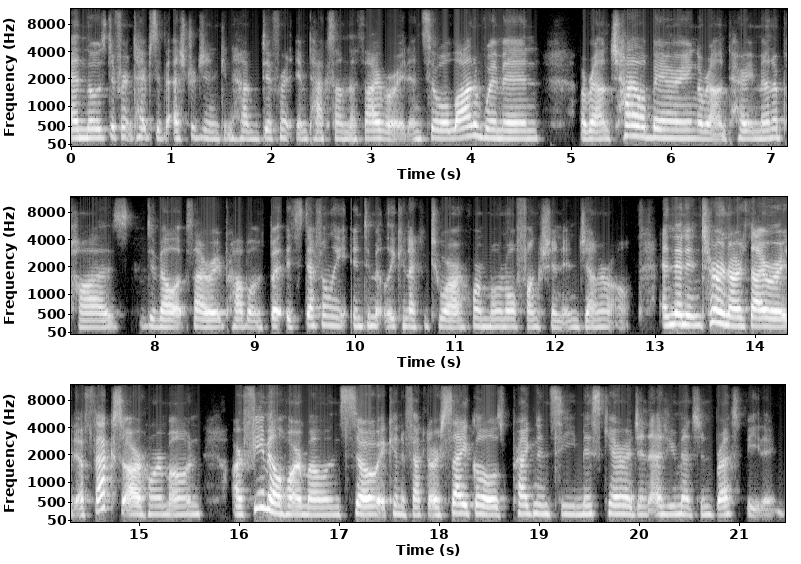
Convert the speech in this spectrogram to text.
And those different types of estrogen can have different impacts on the thyroid. And so a lot of women around childbearing, around perimenopause develop thyroid problems, but it's definitely intimately connected to our hormonal function in general. And then in turn, our thyroid affects our hormone, our female hormones. So it can affect our cycles, pregnancy, miscarriage, and as you mentioned, breastfeeding.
